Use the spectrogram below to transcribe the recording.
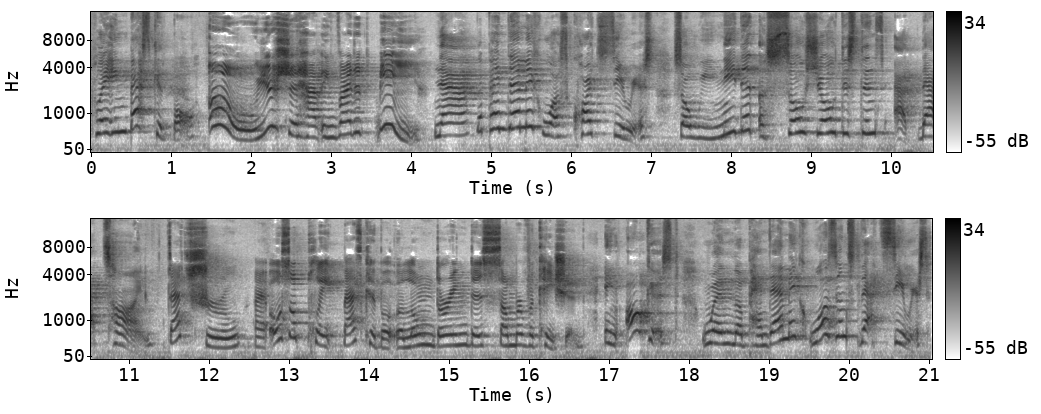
playing basketball. Oh, you should have invited me. Nah, the pandemic was quite serious, so we needed a social distance at that time. That's true. I also played basketball alone during this summer vacation. In August, when the pandemic wasn't that serious,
